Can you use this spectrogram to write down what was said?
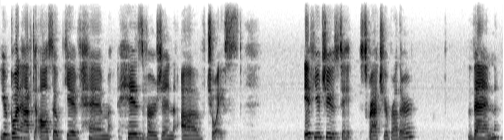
you're going to have to also give him his version of choice. If you choose to scratch your brother, then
